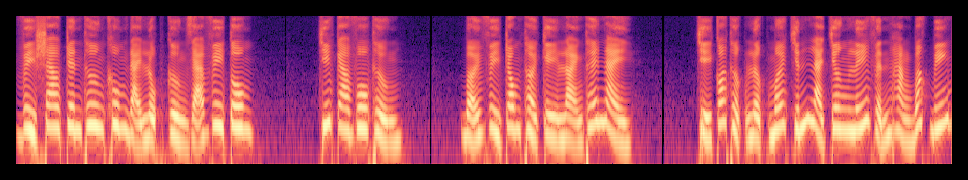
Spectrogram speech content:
vì sao trên thương khung đại lục cường giả vi tôn, chí cao vô thượng. Bởi vì trong thời kỳ loạn thế này, chỉ có thực lực mới chính là chân lý vĩnh hằng bất biến.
